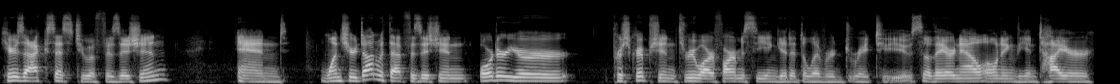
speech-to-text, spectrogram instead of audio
here's access to a physician. And once you're done with that physician, order your prescription through our pharmacy and get it delivered right to you. So they are now owning the entire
